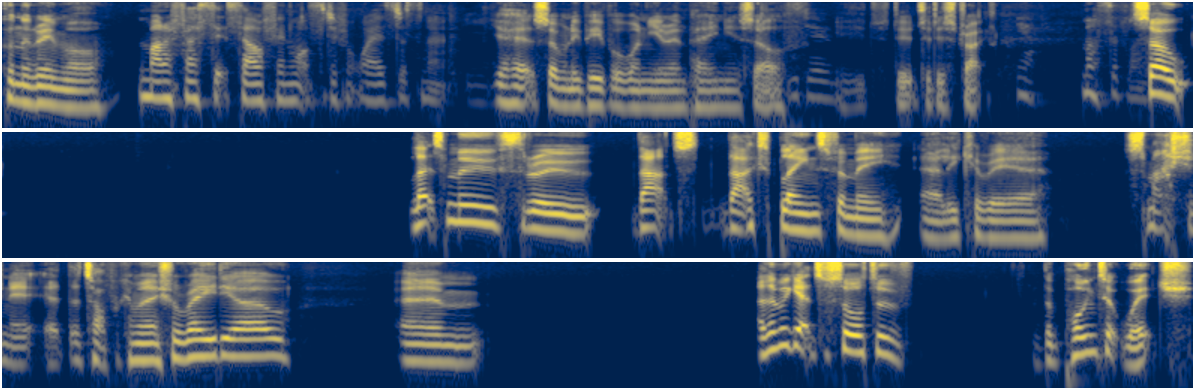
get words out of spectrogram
Couldn't agree more. Manifests itself in lots of different ways, doesn't it? You hurt so many people when you're in pain yourself. You. You just do it to distract. Yeah, massively. So let's move through. That's that explains for me early career, smashing it at the top of commercial radio, um, and then we get to sort of the point at which,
